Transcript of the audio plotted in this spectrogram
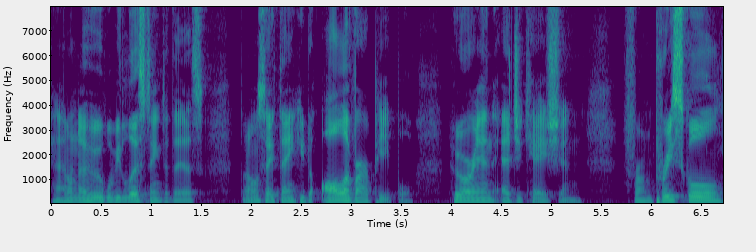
And I don't know who will be listening to this, but I want to say thank you to all of our people who are in education from preschool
